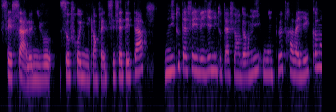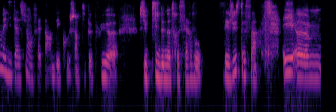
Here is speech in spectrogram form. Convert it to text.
C'est ça le niveau sophronique, en fait. C'est cet état ni tout à fait éveillé, ni tout à fait endormi, où on peut travailler comme en méditation, en fait, hein, des couches un petit peu plus euh, subtiles de notre cerveau. C'est juste ça. Et euh,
